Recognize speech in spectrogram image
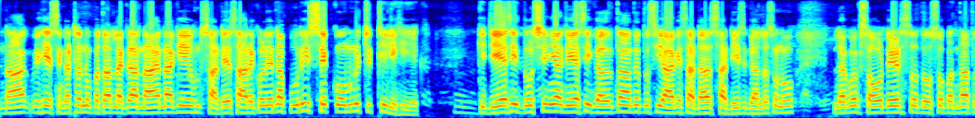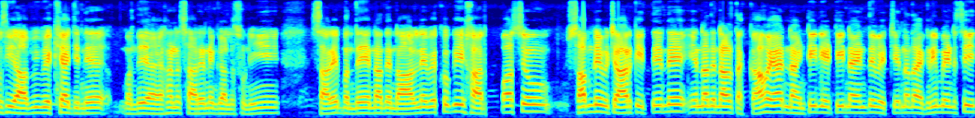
ਨਾ ਕਿਸੇ ਸੰਗਠਨ ਨੂੰ ਪਤਾ ਲੱਗਾ, ਨਾ ਇਹਨਾਂ ਕਿ ਹੁਣ ਸਾਡੇ ਸਾਰੇ ਕੋਲ ਇਹਨਾਂ ਪੂਰੀ ਸਿੱਖ ਕੌਮ ਨੂੰ ਚਿੱਠੀ ਲਿਖੀ ਇੱਕ ਕਿ ਜੇ ਅਸੀਂ ਦੋਸ਼ੀ ਹਾਂ, ਜੇ ਅਸੀਂ ਗਲਤ ਹਾਂ, ਤੇ ਤੁਸੀਂ ਆ ਕੇ ਸਾਡਾ, ਸਾਡੀ ਇਸ ਗੱਲ ਸੁਣੋ। ਲਗਭਗ 100 150 200 ਬੰਦਾ ਤੁਸੀਂ ਆਪ ਵੀ ਵੇਖਿਆ, ਜਿੰਨੇ ਬੰਦੇ ਆਏ ਹਨ ਸਾਰੇ ਨੇ ਗੱਲ ਸੁਣੀ। ਸਾਰੇ ਬੰਦੇ ਇਹਨਾਂ ਦੇ ਨਾਲ ਨੇ। ਵੇਖੋ ਕਿ ਹਰ ਪਾਸਿਓਂ ਸਭ ਨੇ ਵਿਚਾਰ ਕੀਤੇ ਨੇ। ਇਹਨਾਂ ਦੇ ਨਾਲ ਧੱਕਾ ਹੋਇਆ। 1989 ਦੇ ਵਿੱਚ ਇਹਨਾਂ ਦਾ ਐਗਰੀਮੈਂਟ ਸੀ।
